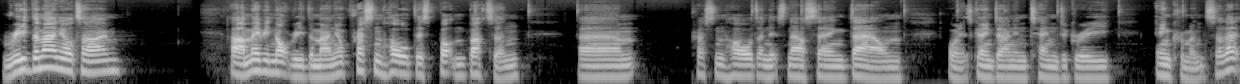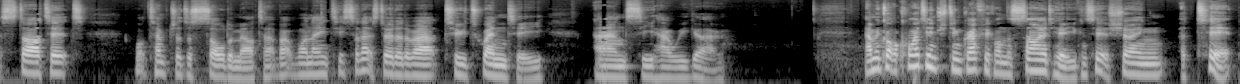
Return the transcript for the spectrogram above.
Read the manual time. Ah, maybe not read the manual. Press and hold this bottom button. Um, press and hold and it's now saying down or oh, it's going down in 10 degree increments. So let's start it. What temperature does solder melt at? About 180. So let's do it at about 220 and see how we go. And we've got a quite interesting graphic on the side here. You can see it's showing a tip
